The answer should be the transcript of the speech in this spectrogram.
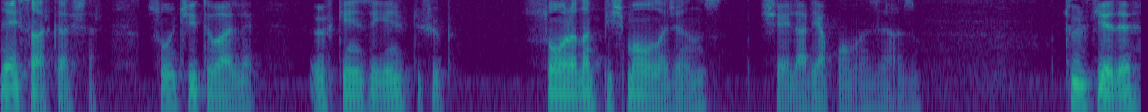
Neyse arkadaşlar. Sonuç itibariyle öfkenize yenik düşüp sonradan pişman olacağınız şeyler yapmamanız lazım. Türkiye'de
